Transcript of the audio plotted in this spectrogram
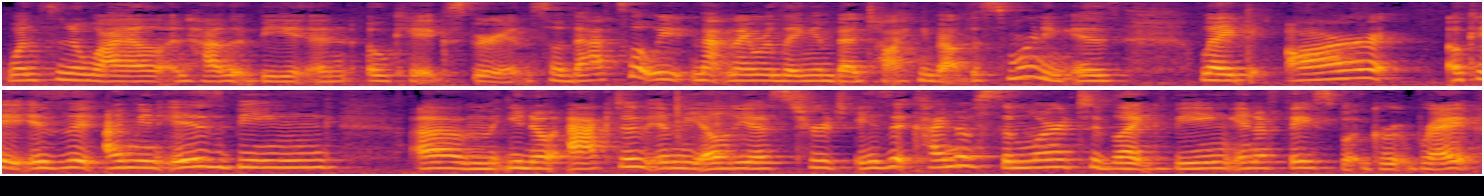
once in a while and have it be an okay experience. So that's what we Matt and I were laying in bed talking about this morning. Is like our okay? Is it? I mean, is being um, you know, active in the LDS church, is it kind of similar to like being in a Facebook group, right?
